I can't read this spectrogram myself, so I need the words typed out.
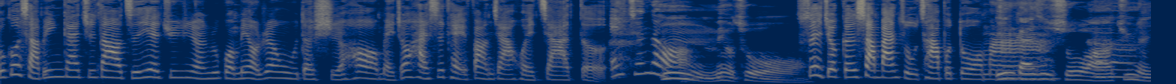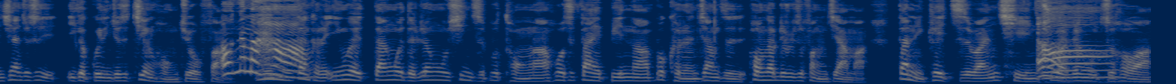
不过小兵应该知道，职业军人如果没有任务的时候，每周还是可以放假回家的。哎，真的哦，嗯，没有错，所以就跟上班族差不多吗？应该是说啊，军人现在就是一个规定，就是见红就放。哦，那么好，但可能因为单位的任务性质不同啊，或是带兵啊，不可能这样子碰到六日就放假嘛。但你可以执完勤、出完任务之后啊，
